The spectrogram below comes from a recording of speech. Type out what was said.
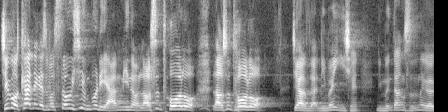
结果看那个什么收信不良，你懂？老是脱落，老是脱落，这样子。你们以前，你们当时那个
